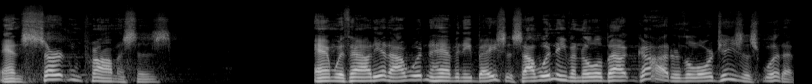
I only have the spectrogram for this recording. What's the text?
and certain promises, and without it, I wouldn't have any basis. I wouldn't even know about God or the Lord Jesus, would I?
